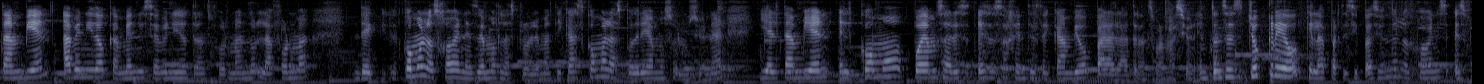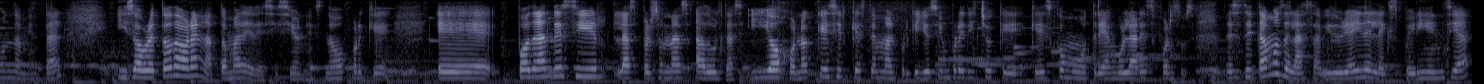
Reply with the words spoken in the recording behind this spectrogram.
también ha venido cambiando y se ha venido transformando la forma de cómo los jóvenes vemos las problemáticas, cómo las podríamos solucionar y el también el cómo podemos ser esos agentes de cambio para la transformación. Entonces yo creo que la participación de los jóvenes es fundamental y sobre todo ahora en la toma de decisiones, ¿no? Porque eh, podrán decir las personas adultas, y ojo, no quiere decir que esté mal, porque yo siempre he dicho que, que es como triangular esfuerzos. Necesitamos de la sabiduría y de la experiencia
